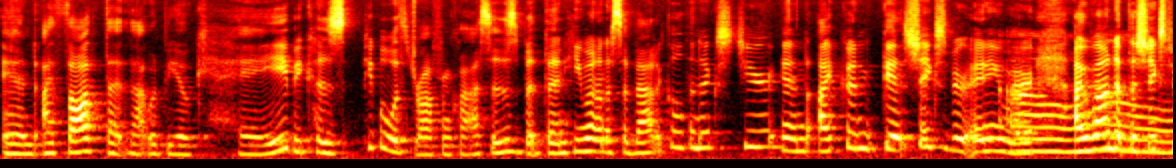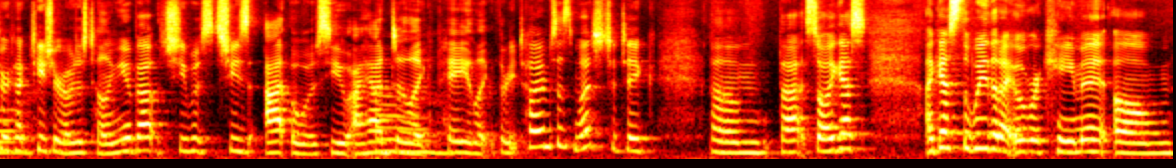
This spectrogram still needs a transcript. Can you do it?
And I thought that that would be okay because people withdraw from classes, but then he went on a sabbatical the next year and I couldn't get Shakespeare anywhere. Oh. I wound up the Shakespeare tech teacher I was just telling you about, she was she's at OSU. I had oh. to like oh. pay like three times as much to take um, that. So I guess I guess the way that I overcame it um,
